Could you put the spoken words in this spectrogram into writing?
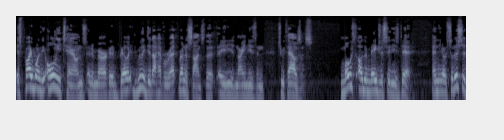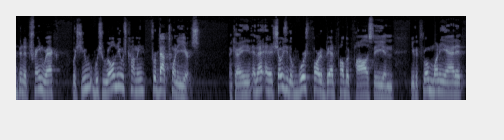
It's probably one of the only towns in America that barely, really did not have a re renaissance in the 80s, 90s, and 2000s. Most other major cities did. And you know, so this has been a train wreck, which, you, which we all knew was coming for about 20 years. Okay, and, that, and it shows you the worst part of bad public policy, and you could throw money at it.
